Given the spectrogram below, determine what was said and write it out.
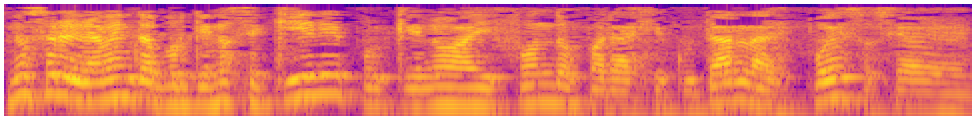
No se reglamenta porque no se quiere, porque no hay fondos para ejecutarla después, o sea,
